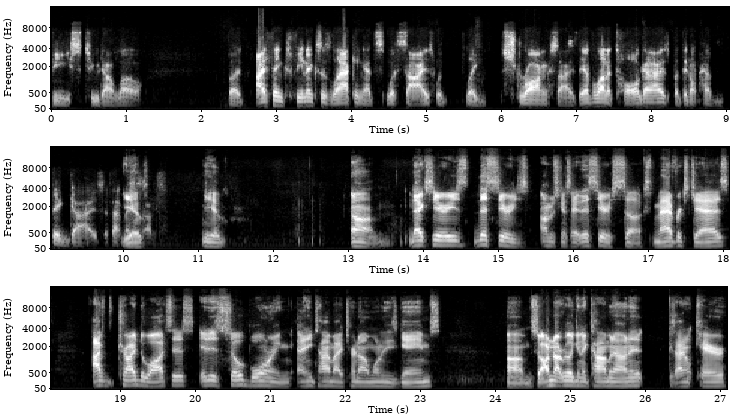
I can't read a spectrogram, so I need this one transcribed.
beast too down low. But I think Phoenix is lacking at with size, with like strong size. They have a lot of tall guys, but they don't have big guys. If that makes Yep. sense. Yeah. Um, next series, this series, I'm just gonna say this series sucks. Mavericks Jazz. I've tried to watch this. It is so boring anytime I turn on one of these games. Um, so I'm not really gonna comment on it because I don't care.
